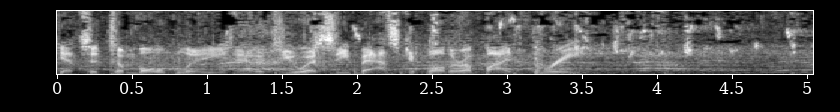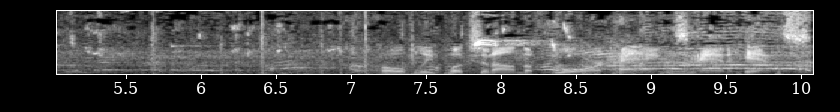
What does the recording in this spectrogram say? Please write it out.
Gets it to Mobley and it's USC basketball. They're up by three. Mobley puts it on the floor, hangs and hits.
